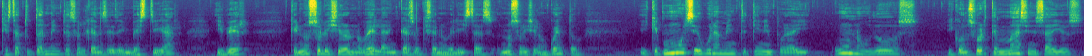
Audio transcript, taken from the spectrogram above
que está totalmente a su alcance de investigar y ver que no solo hicieron novela en caso de que sean novelistas, no solo hicieron cuento, y que muy seguramente tienen por ahí uno o dos, y con suerte más ensayos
